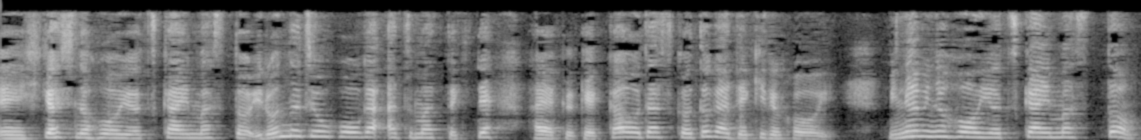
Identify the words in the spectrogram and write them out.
えー、東の方位を使いますといろんな情報が集まってきて早く結果を出すことができる方位。南の方位を使いますと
